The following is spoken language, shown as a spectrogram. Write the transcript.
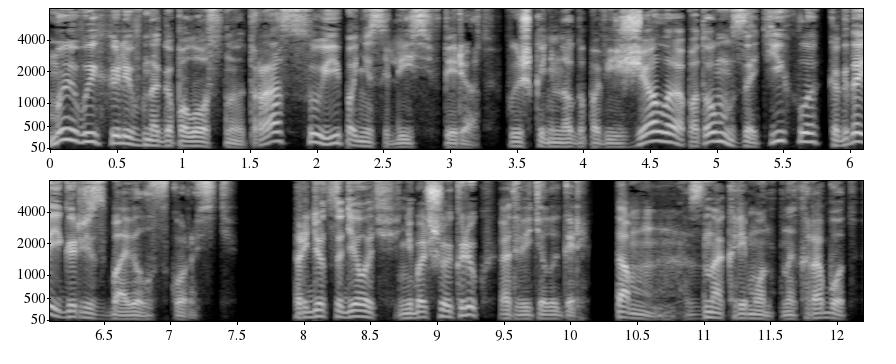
Мы выехали в многополосную трассу и понеслись вперед. Пышка немного повизжала, а потом затихла, когда Игорь сбавил скорость. «Придется делать небольшой крюк», — ответил Игорь. «Там знак ремонтных работ».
